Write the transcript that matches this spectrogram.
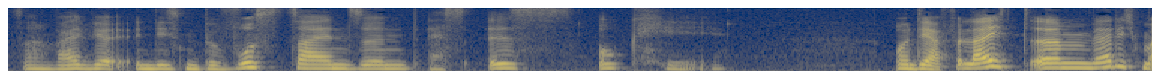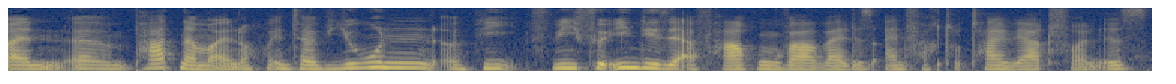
sondern weil wir in diesem Bewusstsein sind, es ist okay. Und ja, vielleicht ähm, werde ich meinen äh, Partner mal noch interviewen, wie, wie für ihn diese Erfahrung war, weil das einfach total wertvoll ist.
